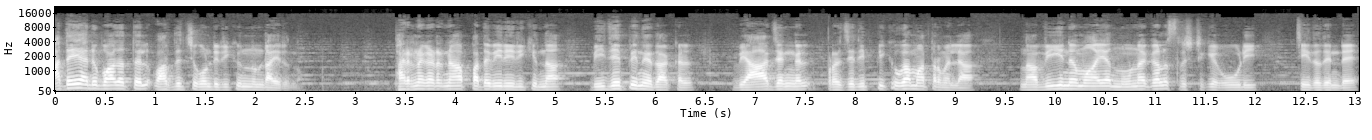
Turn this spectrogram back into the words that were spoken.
അതേ അനുപാതത്തിൽ വർദ്ധിച്ചുകൊണ്ടിരിക്കുന്നുണ്ടായിരുന്നു. ഭരണഘടനാ പദവിയിലിരിക്കുന്ന ബി ജെ പി നേതാക്കൾ വ്യാജങ്ങൾ പ്രചരിപ്പിക്കുക മാത്രമല്ല നവീനമായ നുണകൾ സൃഷ്ടിക്കുക കൂടി ചെയ്തതിന്റെ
